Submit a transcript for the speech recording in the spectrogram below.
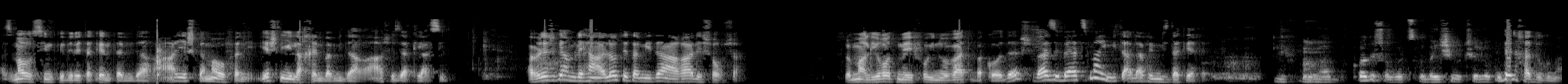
אז מה עושים כדי לתקן את המידה הרעה? יש כמה אופנים. יש להילחם במידה הרעה, שזה הקלאסי, אבל יש גם להעלות את המידה הרעה לשורשה. כלומר, לראות מאיפה היא נובעת בקודש, ואז היא בעצמה היא מתעלה ומזדככת. בקודש או אצלו באישיות שלו? אתן לך דוגמה.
